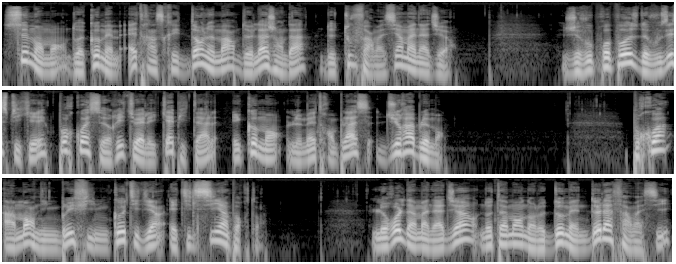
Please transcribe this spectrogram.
ce moment doit quand même être inscrit dans le marbre de l'agenda de tout pharmacien manager. Je vous propose de vous expliquer pourquoi ce rituel est capital et comment le mettre en place durablement. Pourquoi un morning briefing quotidien est-il si important? Le rôle d'un manager, notamment dans le domaine de la pharmacie,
